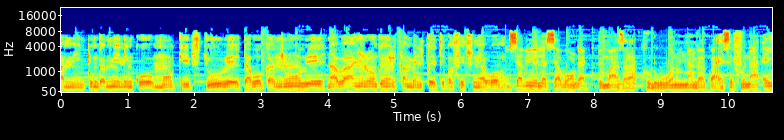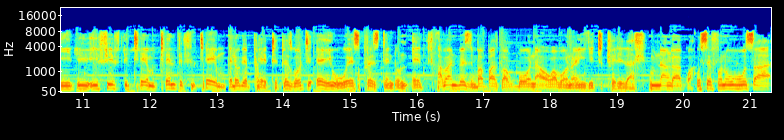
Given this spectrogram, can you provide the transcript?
ami ntungamili inkomo gibbs dube daboka ncube nabanye lonke ngeliqambeni liqede bafethu ngiyabonga. Siyabingela siyabonga. Kadumaza kakhulu ukubona umnankagwa esefuna enye i-fifth term tenth term elokhu ephethe. Phezu kokuthi eyi-worst president on earth. Abantu bezimbabwe azi bakubona okwabonwa ingithi thwele lahle umnankagwa usefuna ukubusa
